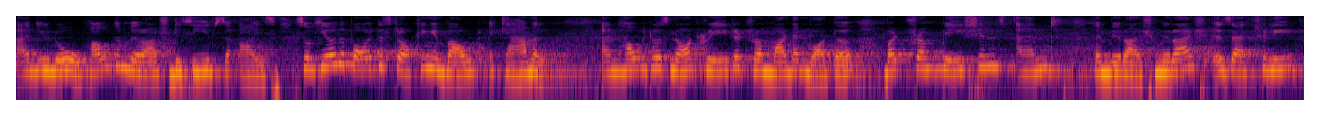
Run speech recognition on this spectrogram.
And you know how the mirage deceives the eyes. So here the poet is talking about a camel and how it was not created from mud and water, but from patience and a mirage. Mirage is actually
